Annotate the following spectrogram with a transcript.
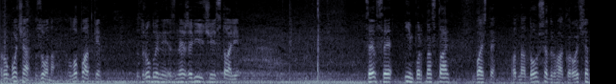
робоча зона. Лопатки зроблені з нержавіючої сталі. Це все імпортна сталь. Бачите, одна довша, друга коротша.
